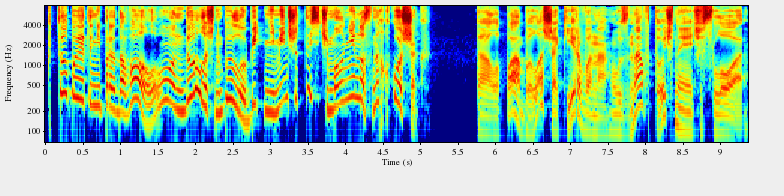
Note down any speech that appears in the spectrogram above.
Кто бы это ни продавал, он должен был убить не меньше тысячи молниеносных кошек. Толпа была шокирована, узнав точное число.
